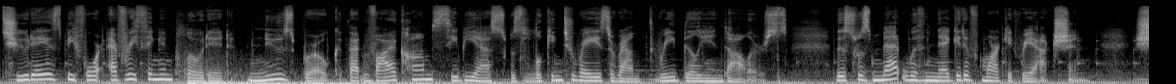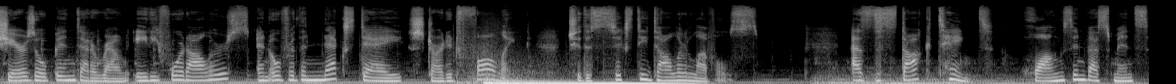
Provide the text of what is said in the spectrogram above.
Two days before everything imploded, news broke that Viacom CBS was looking to raise around $3 billion. This was met with negative market reaction. Shares opened at around $84 and over the next day started falling to the $60 levels. As the stock tanked, Hwang's investments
